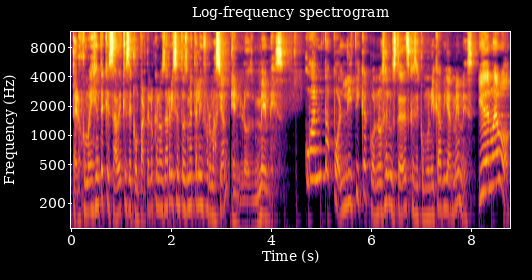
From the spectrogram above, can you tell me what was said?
Pero como hay gente que sabe que se comparte lo que nos da risa, entonces mete la información en los memes. ¿Cuánta política conocen ustedes que se comunica vía memes? Y de nuevo,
